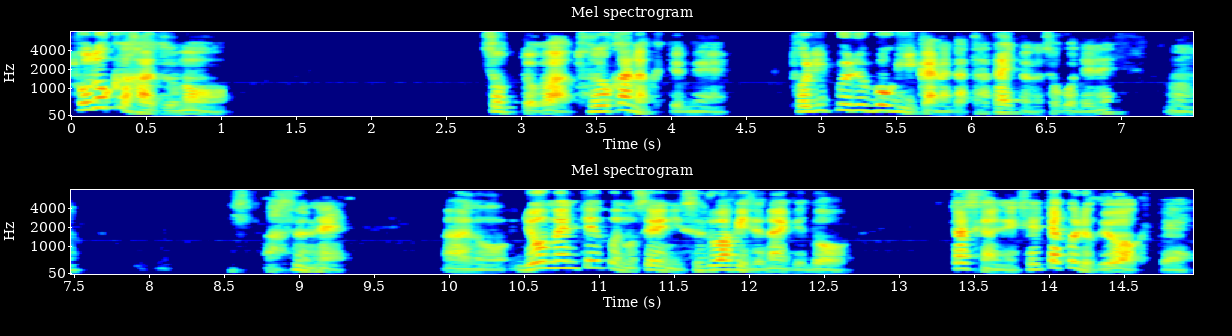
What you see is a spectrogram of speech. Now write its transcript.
届くはずのショットが届かなくてね、トリプルボギーかなんか叩いたの、そこでね。うん。あのね、あの、両面テープのせいにするわけじゃないけど、確かにね、接着力弱くて、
